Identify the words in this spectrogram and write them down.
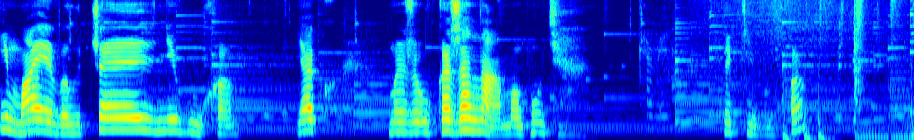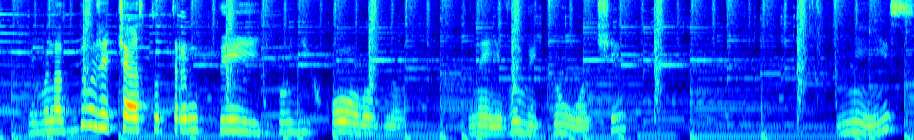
і має величезні вуха, як майже у кажана, мабуть. Такі вуха. І вона дуже часто тремтить, бо їй холодно. В неї великі очі, ніс.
